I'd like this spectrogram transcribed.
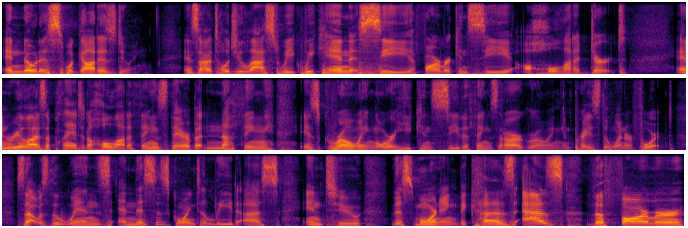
and notice what god is doing. And so i told you last week we can see a farmer can see a whole lot of dirt and realize I planted a whole lot of things there, but nothing is growing, or he can see the things that are growing and praise the winner for it. So that was the wins, and this is going to lead us into this morning because as the farmer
